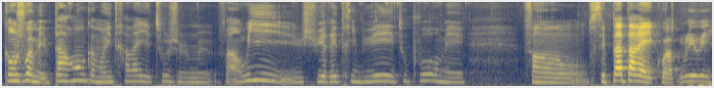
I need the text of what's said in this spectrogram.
Quand je vois mes parents, comment ils travaillent et tout, je me. Enfin, oui, je suis rétribuée et tout pour, mais. Enfin, c'est pas pareil, quoi. Oui, oui.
